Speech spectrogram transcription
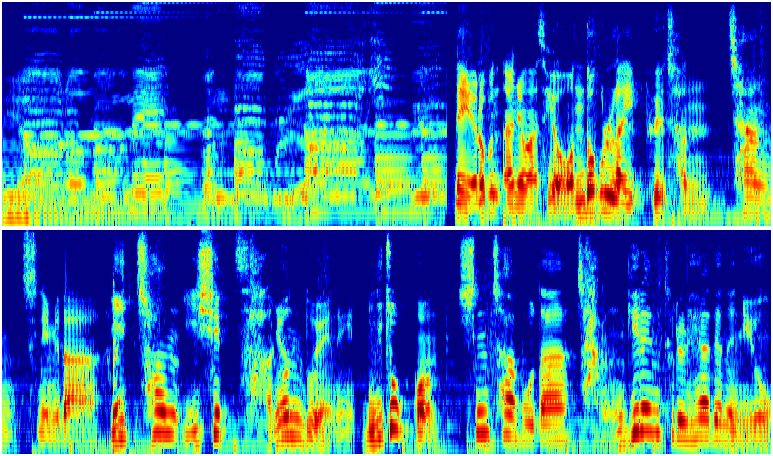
여러분의 원더굴 라이프 네, 여러분 안녕하세요. 원더굴 라이프 전창진입니다. 2024년도에는 무조건 신차보다 장기 렌트를 해야 되는 이유.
